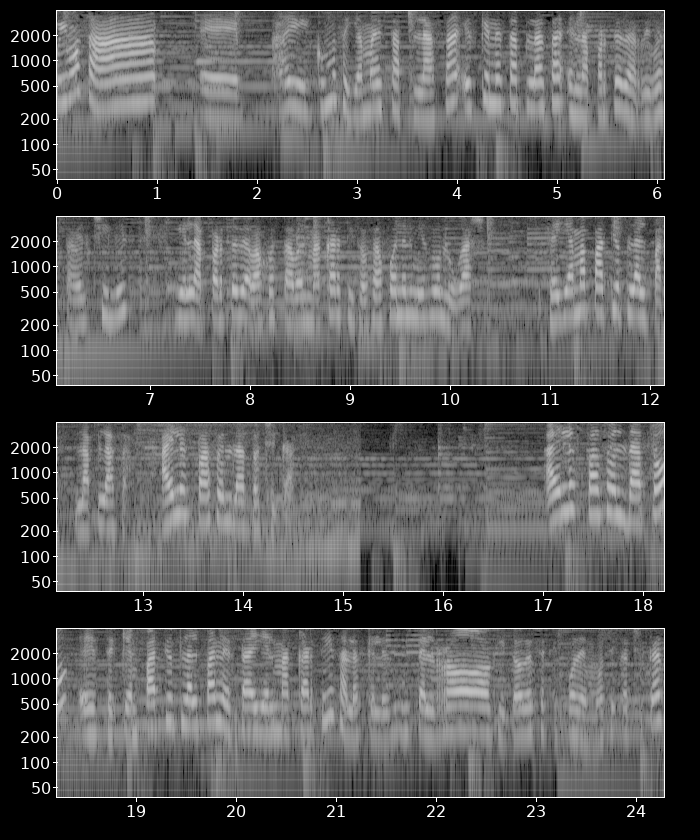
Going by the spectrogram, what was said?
fuimos a... Eh, ay, ¿cómo se llama esta plaza? Es que en esta plaza, en la parte de arriba estaba el Chilis y en la parte de abajo estaba el McCarthy's, o sea, fue en el mismo lugar. Se llama Patio Tlalpan, la plaza. Ahí les paso el dato, chicas. Ahí les paso el dato, este, que en Patio Tlalpan está ahí el McCarthy's, a las que les gusta el rock y todo ese tipo de música, chicas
